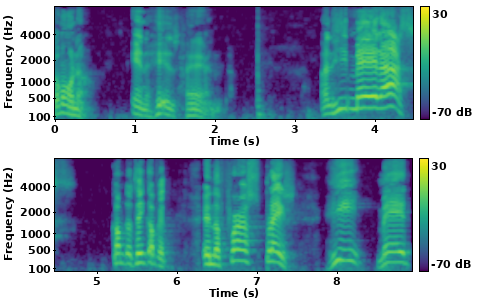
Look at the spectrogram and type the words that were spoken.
Come on now. In his hand. And he made us, come to think of it, in the first place, he made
